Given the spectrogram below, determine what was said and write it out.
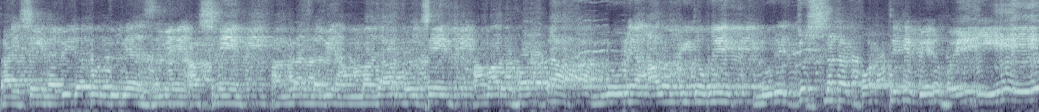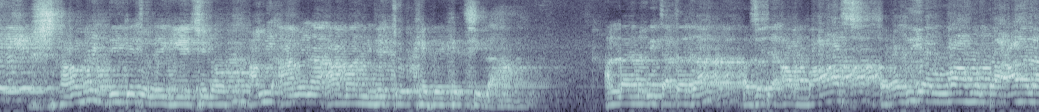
তাই সেই নবী যখন দুনিয়ার জমিনে আসলেন আল্লাহ নবী আম্মাজান বলছেন, আমার ঘরটা নূরে আলোকিত হয়ে নূরের জ্যোৎস্নাটা ঘর থেকে বের হয়ে গিয়ে সামনের দিকে চলে গিয়েছিল। আমি আমিনা আমার নিজের চোখে দেখেছিলাম। আল্লাহ নবী চাচা যান হযরত আব্বাস রাদিয়াল্লাহু তাআলা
